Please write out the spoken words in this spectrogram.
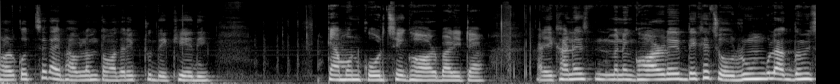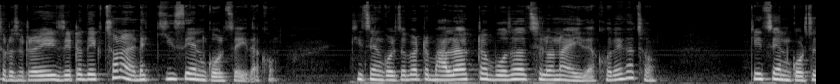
ঘর করছে, তাই ভাবলাম তোমাদের একটু দেখিয়ে দিই। কেমন করছে ঘর বাড়িটা। আর এখানে মানে ঘরে দেখেছ? রুমগুলো একদমই ছোটো ছোটো। আর এই যেটা দেখছ না, এটা কিচেন করছে, এই দেখো। কিচেন করছে বাট ভালো একটা বোঝা ছিল না, এই দেখো, দেখেছ? কিচেন করছে,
